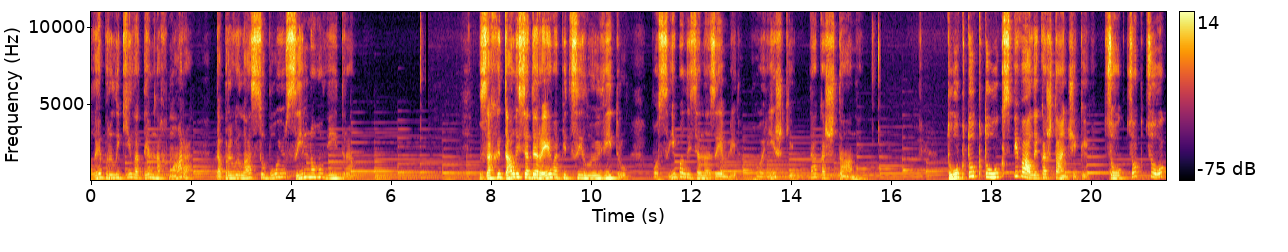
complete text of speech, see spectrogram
Але прилетіла темна хмара та привела з собою сильного вітра. Захиталися дерева під силою вітру, посипалися на землі горішки та каштани. Тук-тук-тук співали каштанчики, цок-цок-цок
